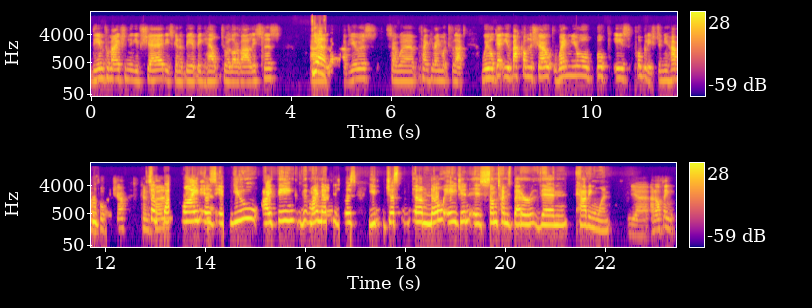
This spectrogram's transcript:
the information that you've shared is going to be a big help to a lot of our listeners, and Yeah. a lot of our viewers. So uh, thank you very much for that. We will get you back on the show when your book is published and you have a publisher. So bottom line is if you I think that my message is you just um, no agent is sometimes better than having one. Yeah, and I think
